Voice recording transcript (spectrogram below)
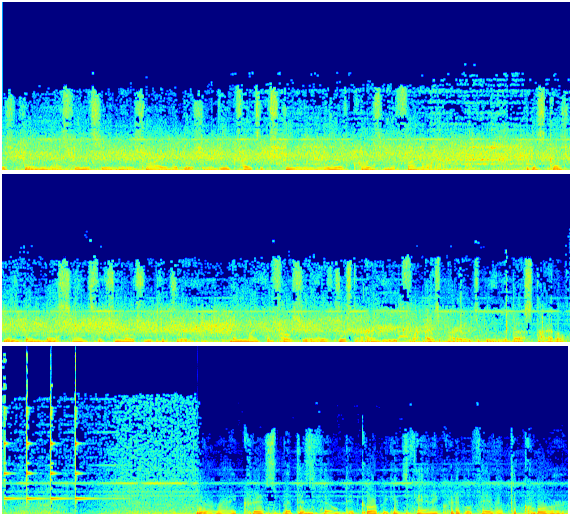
just joining us for this evening's live edition of Geek Fights Extreme. We're, of course, in the final round. The discussion has been Best Science Fiction Motion Picture, and Michael Felcher has just argued for Ice Pirates being the best title. You're right, Chris, but this film did go up against fan and critical favorite The Core,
